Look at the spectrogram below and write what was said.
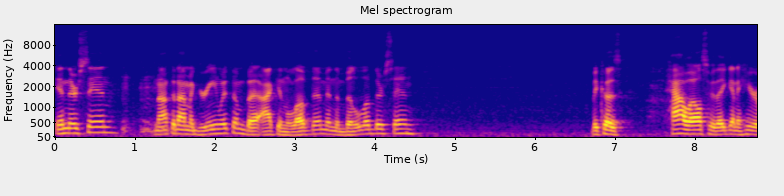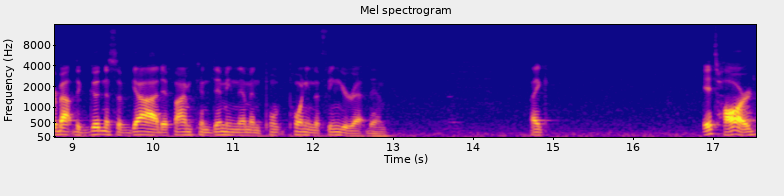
in their sin, not that I'm agreeing with them, but I can love them in the middle of their sin. Because how else are they going to hear about the goodness of God if I'm condemning them and po- pointing the finger at them? Like, it's hard.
